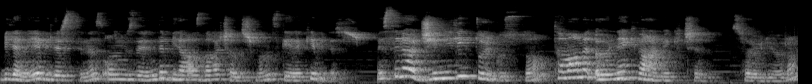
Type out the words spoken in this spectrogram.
bilemeyebilirsiniz. Onun üzerinde biraz daha çalışmanız gerekebilir. Mesela cimrilik duygusu tamamen örnek vermek için söylüyorum.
